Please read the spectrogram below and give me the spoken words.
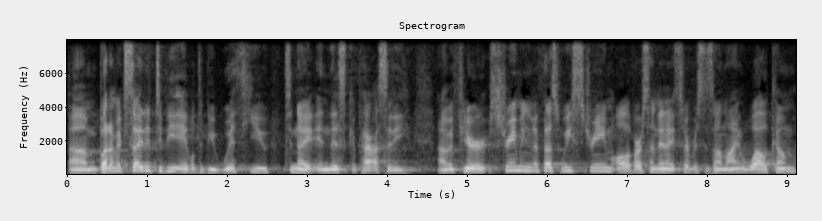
Um, but I'm excited to be able to be with you tonight in this capacity. Um, if you're streaming with us, we stream all of our Sunday night services online. Welcome.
